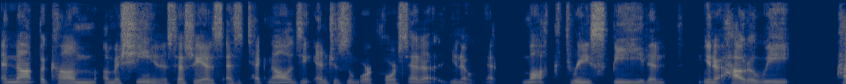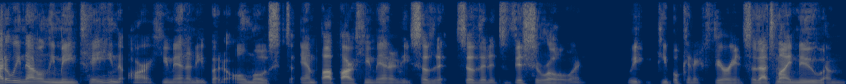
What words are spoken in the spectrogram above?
and not become a machine, especially as, as technology enters the workforce at a, you know, at Mach 3 speed. And, you know, how do we how do we not only maintain our humanity but almost amp up our humanity so that so that it's visceral and we people can experience so that's my new i'm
